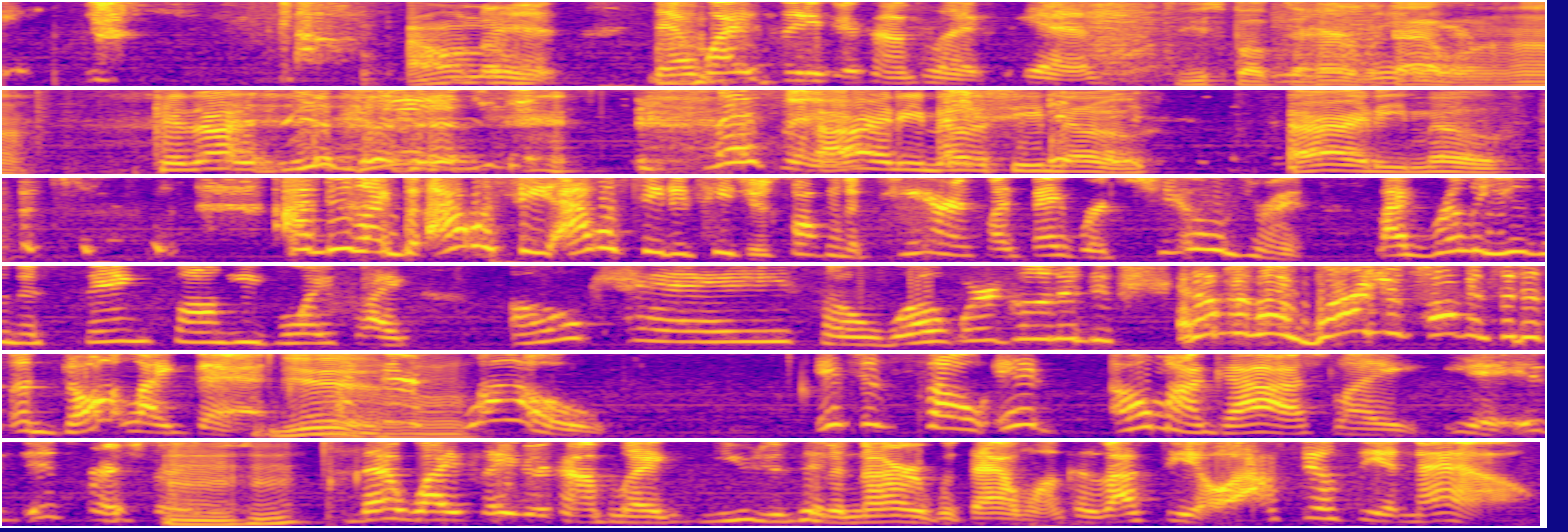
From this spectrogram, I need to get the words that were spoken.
I don't know it's that white savior complex. Yes. you spoke to her with that one, huh? because I Yeah, you can- Listen, I already know she know. I already know. I do like, but I would see, I would see the teachers talking to parents like they were children, like really using a sing-songy voice, like, "Okay, so what we're gonna do?" And I'm just like, "Why are you talking to this adult like that? Yeah. like they're slow." It's just so it. Oh my gosh, like yeah, it's it's frustrating. hmm That white savior complex, you just hit a nerve with that one because I see it. I still see it now.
